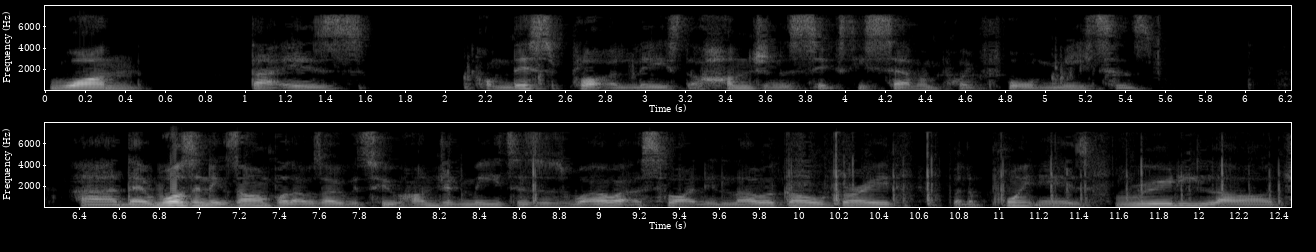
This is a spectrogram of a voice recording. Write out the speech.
one that is, on this plot at least, 167.4 meters. Uh, there was an example that was over 200 meters as well at a slightly lower gold grade, but the point is really large,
